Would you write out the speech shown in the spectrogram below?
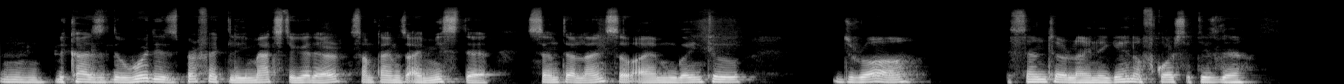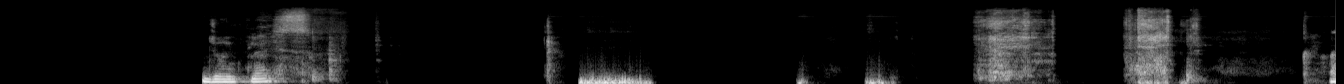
mm, because the wood is perfectly matched together, sometimes I miss the center line. So I'm going to draw the center line again. Of course, it is the joint place. I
